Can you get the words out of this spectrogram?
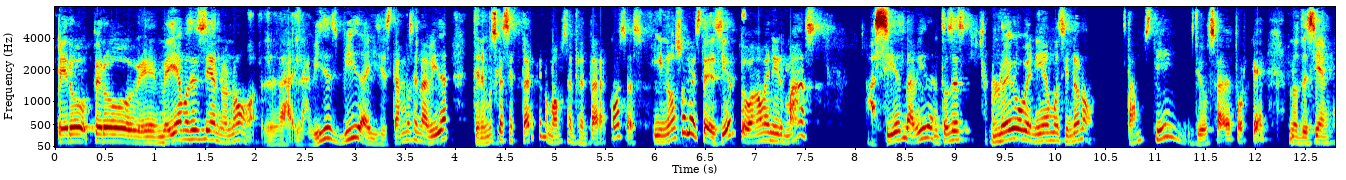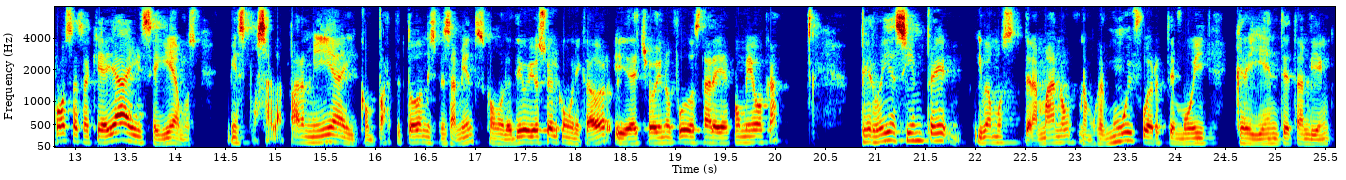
Pero, pero eh, veíamos eso decían, no, no, la, vida es vida y si estamos en la vida tenemos que aceptar que nos vamos a enfrentar a cosas. Y no solo este desierto, van a venir más. Así es la vida. Entonces, luego veníamos y no, no, estamos bien, Dios sabe por qué. Nos decían cosas aquí y allá y seguíamos. Mi esposa a la par mía y comparte todos mis pensamientos. Como les digo, yo soy el comunicador y de hecho hoy no pudo estar ella conmigo acá. Pero ella siempre íbamos de la mano, una mujer muy fuerte, muy creyente también,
